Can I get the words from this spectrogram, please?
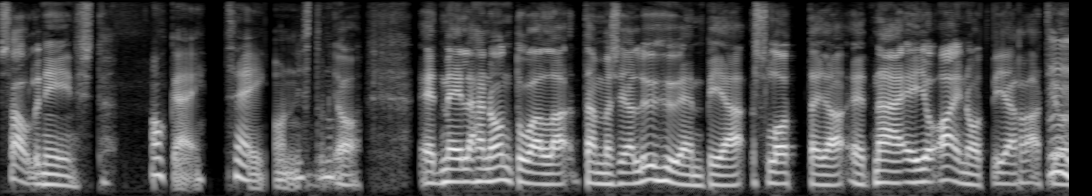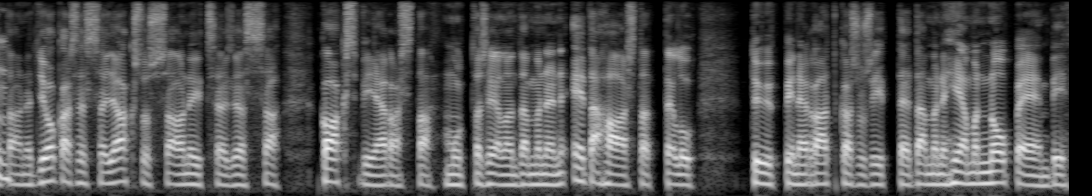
Sauli Niinistö. Okei, okay. Se ei onnistunut. Joo. Et meillähän on tuolla tämmöisiä lyhyempiä slotteja, että nämä ei ole ainoat vieraat, Mm. joita on. Et jokaisessa jaksossa on itse asiassa kaksi vierasta, mutta siellä on tämmöinen etähaastattelu tyyppinen ratkaisu sitten, tämmöinen hieman nopeampi. Joo.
